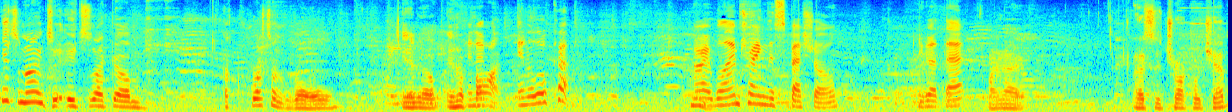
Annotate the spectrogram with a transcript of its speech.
It's nice. It's like um, a crescent roll in a in a in pot. a, in a little cup. All right, well, I'm trying the special. You got that? All right. That's the chocolate chip.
